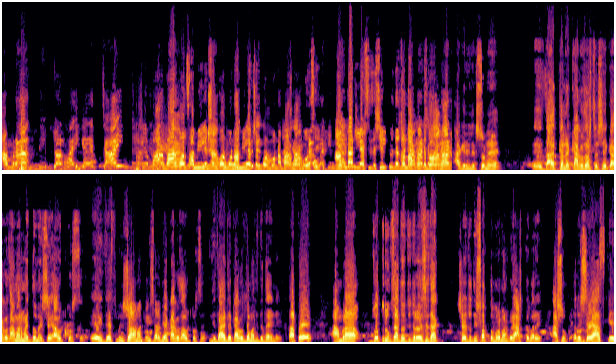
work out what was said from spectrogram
আমরা দীপজল ভাইকে চাই সে বারবার বলছে আমি ইলেকশন করব না আমি ইলেকশন করব না বারবার আচ্ছা, বলছে। নাকি নিয়ে আমরা নিয়ে আসছি যে শিল্পীদের জন্য আচ্ছা, আপনাকে দরকার। আগের ইলেকশনে এই জায়েদ খানের কাগজ আসছে সেই কাগজ আমার মাধ্যমে সে আউট করছে। এই জেসমিন সহ আমাকে ইশারা দিয়ে কাগজ আউট করছে যে জায়েদের কাগজ জমা দিতে দেয় নাই। তাতে আমরা যতটুক যা ধৈর্য ধরে রয়েছে যাক সে যদি সত্য প্রমাণ করে আসতে পারে আসুক। তাহলে সে আজকে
